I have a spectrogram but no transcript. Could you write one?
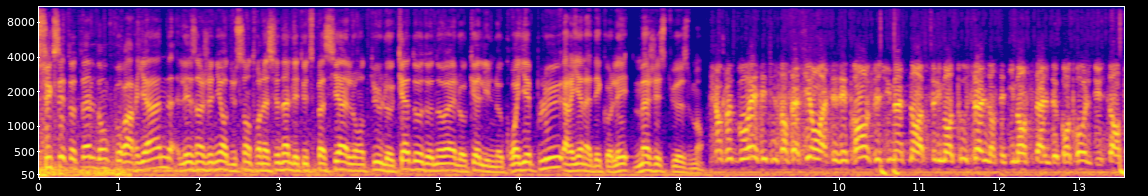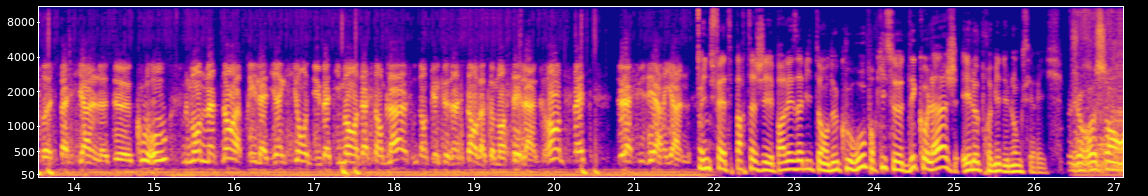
Succès total donc pour Ariane. Les ingénieurs du Centre national d'études spatiales ont eu le cadeau de Noël auquel ils ne croyaient plus. Ariane a décollé majestueusement. Jean-Claude Bourret, c'est une sensation assez étrange. Je suis maintenant absolument tout seul dans cette immense salle de contrôle du centre spatial de Kourou. Tout le monde maintenant a pris la direction du bâtiment d'assemblage où dans quelques instants va commencer la grande fête de la fusée Ariane. Une fête partagée par les habitants de Kourou pour qui ce décollage est le premier d'une longue série. Je ressens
